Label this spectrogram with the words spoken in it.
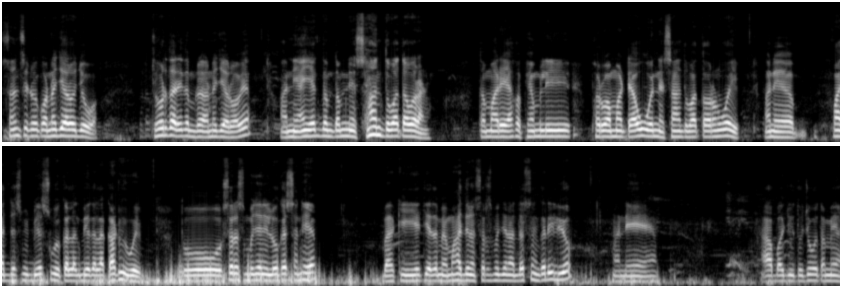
સનસેટનો નજારો જોવો. જોરદાર એકદમ નજારો આવે. અને અહીં એકદમ તમને શાંત વાતાવરણ. તમારે આખો ફેમિલી ફરવા માટે આવવું હોય ને શાંત વાતાવરણ હોય અને પાંચ દસ મિનિટ બેસવું હોય, કલાક બે કલાક કાઢવી હોય, તો સરસ મજાની લોકેશન છે. બાકી અત્યારે તમે મહાદેવના સરસ મજાના દર્શન કરી લ્યો. અને આ બાજુ તો જો તમે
